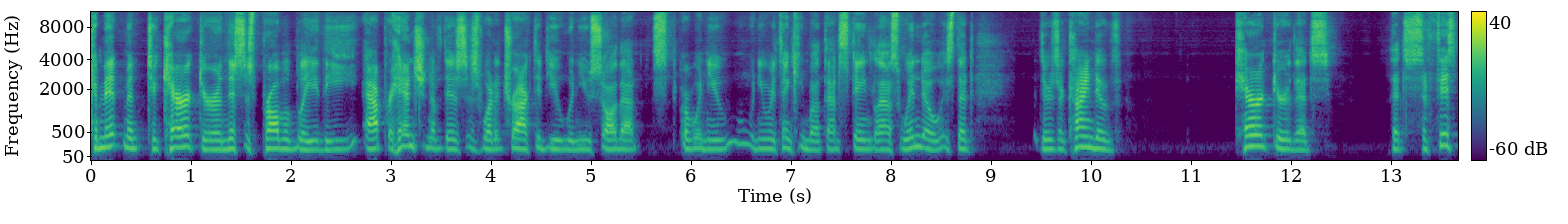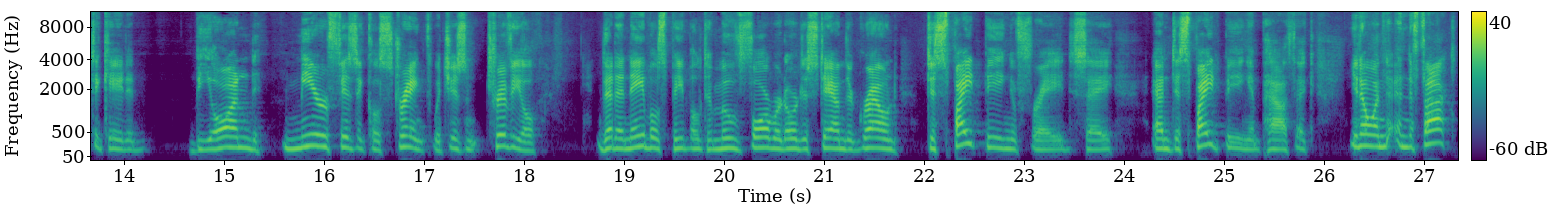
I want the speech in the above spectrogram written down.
commitment to character and this is probably the apprehension of this is what attracted you when you saw that or when you when you were thinking about that stained glass window is that there's a kind of character that's that's sophisticated beyond mere physical strength which isn't trivial that enables people to move forward or to stand their ground despite being afraid say and despite being empathic. You know and and the fact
